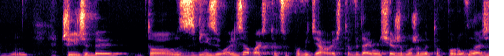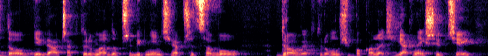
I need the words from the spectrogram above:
Mhm. Czyli żeby to zwizualizować, to co powiedziałeś, to wydaje mi się, że możemy to porównać do biegacza, który ma do przebiegnięcia przed sobą drogę, którą musi pokonać jak najszybciej,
